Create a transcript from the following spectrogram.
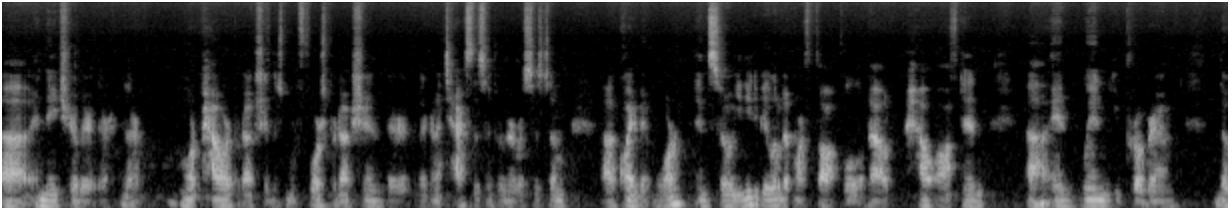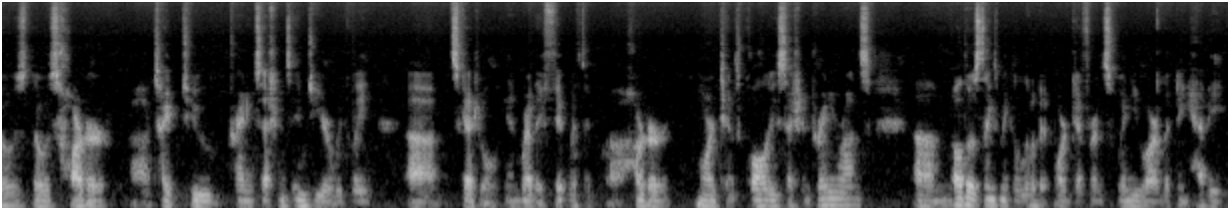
uh, in nature. They're, they're, they're more power production. There's more force production. They're, they're going to tax the central nervous system uh, quite a bit more. And so you need to be a little bit more thoughtful about how often uh, and when you program those those harder uh, type two training sessions into your weekly uh, schedule and where they fit with the uh, harder, more intense quality session training runs. Um, all those things make a little bit more difference when you are lifting heavy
